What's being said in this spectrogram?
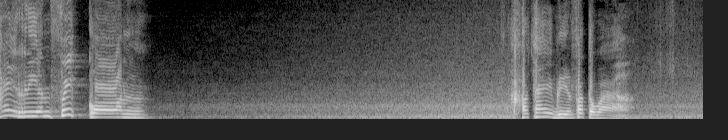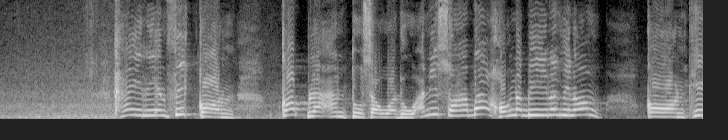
ให้เรียนฟิกก่อน เขาใช้เรียนฟัตวา ให้เรียนฟิกก่อนกอบละอันตุสวดู อันนี้ซาบะของนบีนะพี่น้อง ก่อนที่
